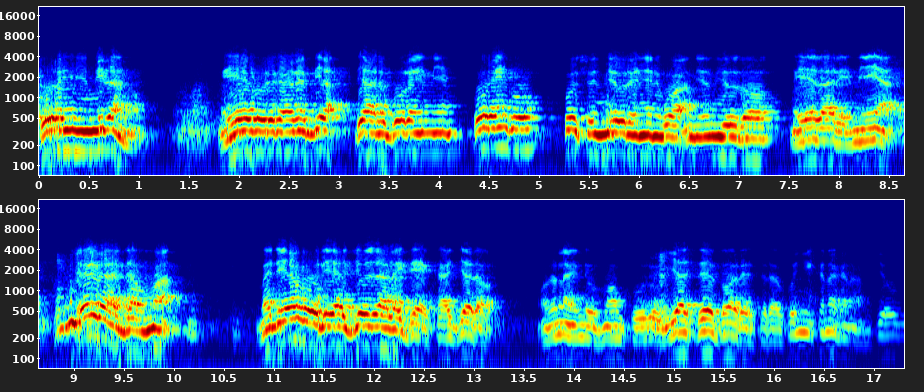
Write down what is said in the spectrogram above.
ကိုယ်တိုင်ဉာဏ်ပြီးသားနော်ငရဲကိုတကားလည်းပြပြလို့ကိုယ်တိုင်မြင်ကိုယ်တိုင်ကိုကိုယ်ဆွေမျိုးတွေနဲ့ကွာအမျိုးမျိုးသောငရဲသားတွေမြင်ရအဲ့ဒါတောင်မှမတရားဖို့တရားကြိုးစားလိုက်တဲ့အခါကျတော့ဟောလိုက်တို့မောင်ကိုတို့ရက်စဲသွားတယ်ဆိုတော့ခွန်ကြီးခဏခဏပြော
